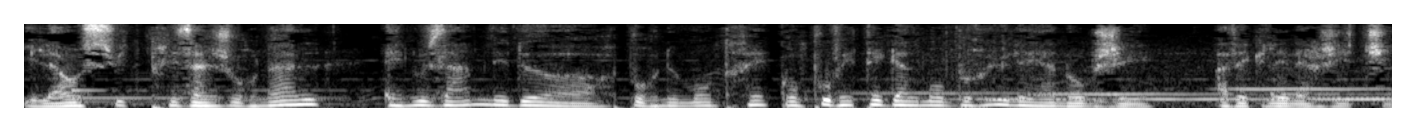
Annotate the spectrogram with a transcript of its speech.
Il a ensuite pris un journal et nous a amenés dehors pour nous montrer qu'on pouvait également brûler un objet avec l'énergie chi.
